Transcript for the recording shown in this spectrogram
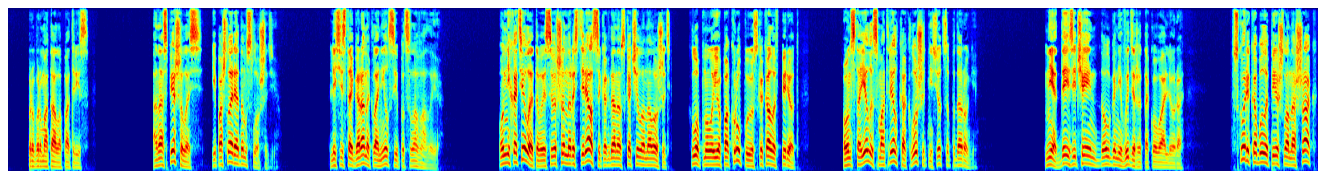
— пробормотала Патрис. Она спешилась и пошла рядом с лошадью. Лесистая гора наклонился и поцеловал ее. Он не хотел этого и совершенно растерялся, когда она вскочила на лошадь, хлопнула ее по крупу и ускакала вперед. Он стоял и смотрел, как лошадь несется по дороге. Нет, Дейзи Чейн долго не выдержит такого аллюра. Вскоре кобыла перешла на шаг,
